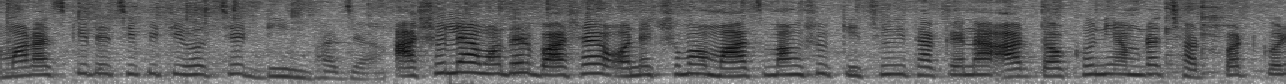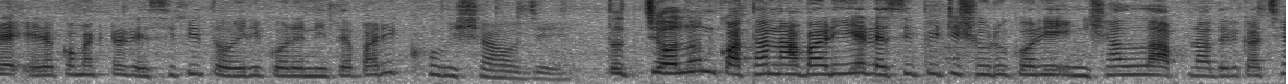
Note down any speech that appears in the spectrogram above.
আমার আজকের রেসিপিটি হচ্ছে ডিম ভাজা। আসলে আমাদের বাসায় অনেক সময় মাছ, মাংস কিছুই থাকে না, আর তখনই আমরা ছটপট করে এরকম একটা রেসিপি তৈরি করে নিতে পারি খুবই সহজে। তো চলুন কথা না বাড়িয়ে রেসিপিটি শুরু করি। ইনশাল্লাহ আপনাদের কাছে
